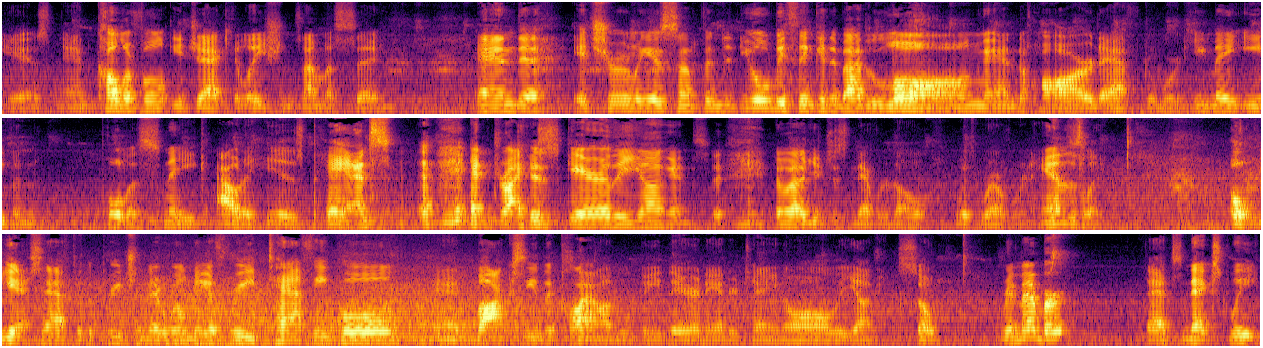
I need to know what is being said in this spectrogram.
yes, and colorful ejaculations, I must say. And uh, it surely is something that you'll be thinking about long and hard afterward. He may even pull a snake out of his pants and try to scare the youngins. Well, you just never know with Reverend Hensley. Oh, yes, after the preaching, there will be a free taffy pull, and Boxy the Clown will be there and entertain all the youngins. So remember, that's next week,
